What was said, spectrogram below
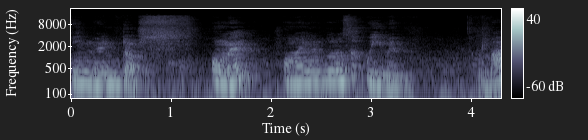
ইনভেন্টরস ওমেন ওমেনের প্লুরাল হচ্ছে উইমেন বা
